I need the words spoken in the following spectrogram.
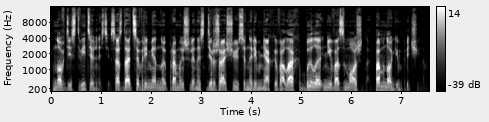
но в действительности создать современную промышленность, держащуюся на ремнях и валах, было невозможно по многим причинам.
